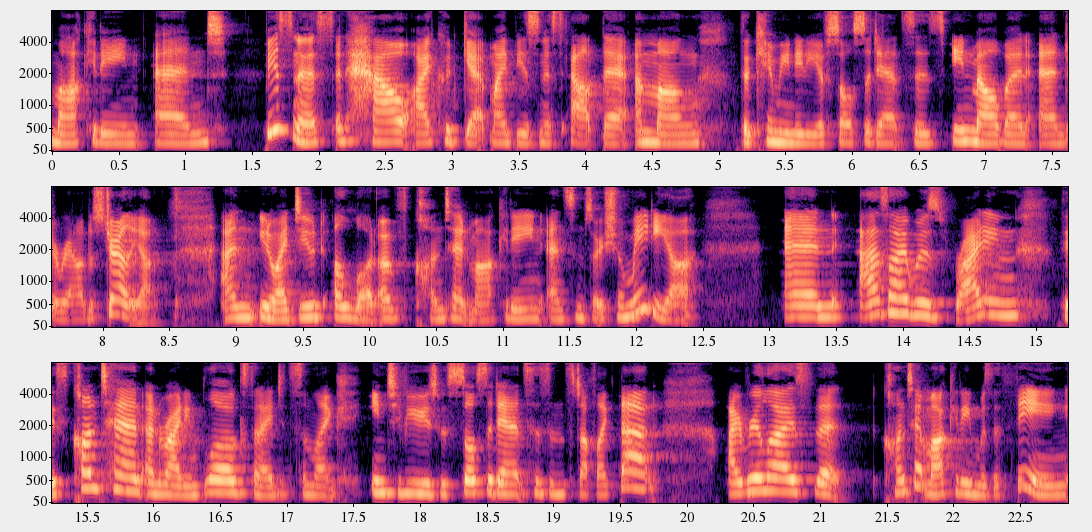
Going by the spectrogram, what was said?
marketing and business and how I could get my business out there among the community of salsa dancers in Melbourne and around Australia. And you know, I did a lot of content marketing and some social media. And as I was writing this content and writing blogs, and I did some like interviews with salsa dancers and stuff like that, I realized that content marketing was a thing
